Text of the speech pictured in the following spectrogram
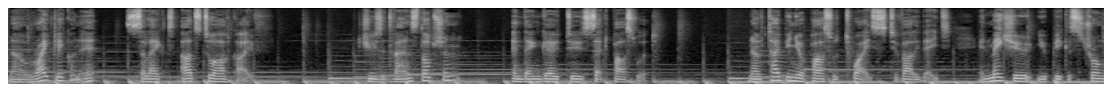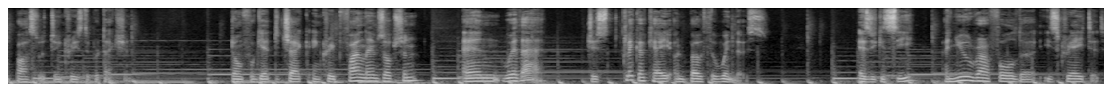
Now right click on it, select Add to Archive. Choose Advanced option and then go to Set Password. Now type in your password twice to validate and make sure you pick a strong password to increase the protection. Don't forget to check encrypt file names option and we're there. Just click OK on both the windows. As you can see, a new RAR folder is created.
